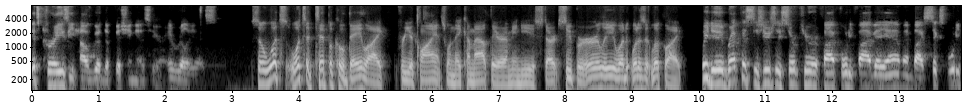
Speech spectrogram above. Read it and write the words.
it's crazy how good the fishing is here. It really is. So what's what's a typical day like for your clients when they come out there? I mean, do you start super early. What what does it look like? We do. Breakfast is usually served here at 5:45 a.m. and by 6:45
